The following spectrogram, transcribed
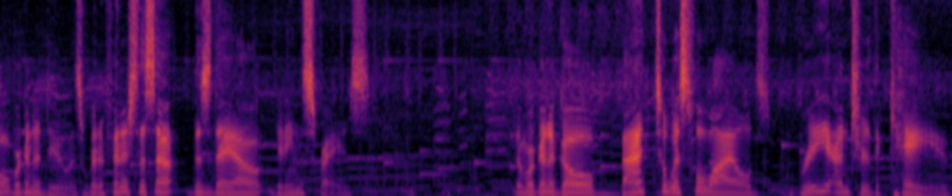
What we're gonna do is we're gonna finish this out this day out getting the sprays. Then we're gonna go back to Wistful Wilds, re-enter the cave.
